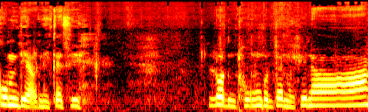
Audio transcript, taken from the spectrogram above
กลุ่มเดียวนี่ก็สิล่นถุงคนตัวนี้พี่น้อง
